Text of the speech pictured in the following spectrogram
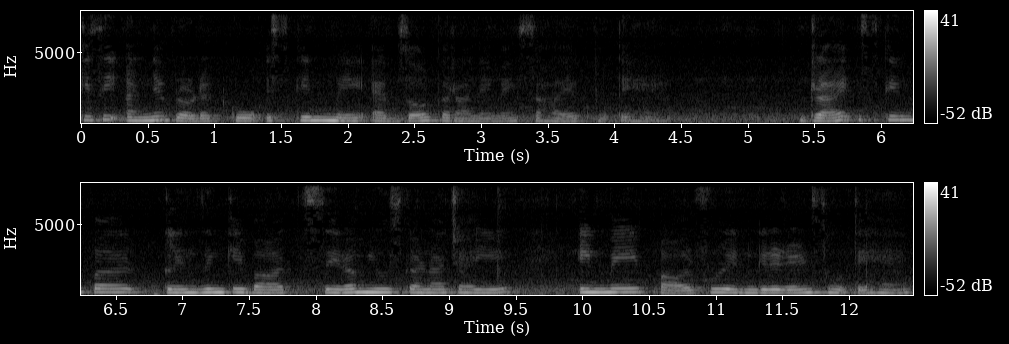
किसी अन्य प्रोडक्ट को स्किन में एब्जॉर्ब कराने में सहायक होते हैं। ड्राई स्किन पर क्लिनजिंग के बाद सीरम यूज़ करना चाहिए। इनमें पावरफुल इंग्रेडिएंट्स होते हैं।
